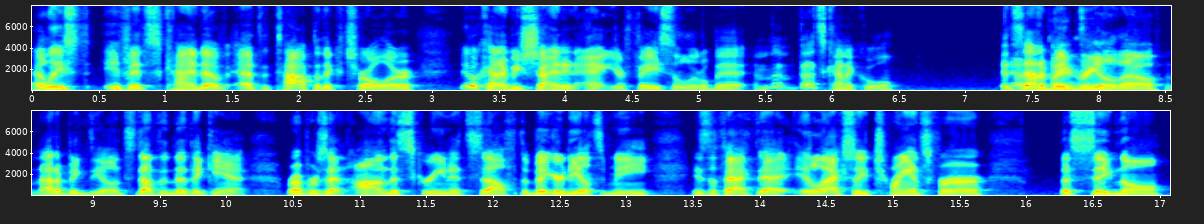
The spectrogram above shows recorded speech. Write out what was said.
at least if it's kind of at the top of the controller, it'll kind of be shining at your face a little bit, and that's kind of cool. It's Yeah, not a big deal though. Not a big deal. It's nothing that they can't represent on the screen itself. The bigger deal to me is the fact that it'll actually transfer the signal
